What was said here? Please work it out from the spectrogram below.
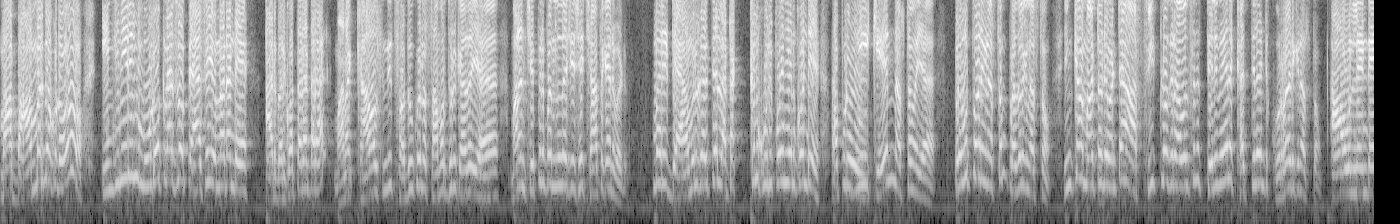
మా బామ్మర్ది ఒకడు ఇంజనీరింగ్ మూడో క్లాస్లో పాస్ అయి ఉన్నాడండి. ఆడు పనికి వస్తాడంటారా? మనకు కావాల్సింది చదువుకున్న సమర్థుడు కాదయ్యా. మనం చెప్పిన పనుల్లో చేసే చేతకాని వాడు. మరి డ్యాములు కడితే లటక్కన కూలిపోయింది అనుకోండి. అప్పుడు నీకేం నష్టం అయ్యా? ప్రభుత్వానికి నష్టం ప్రజలకు నష్టం. ఇంకా మాట్లాడేవంటే ఆ సీట్లోకి రావాల్సిన తెలివైన కత్తి లాంటి కుర్రాడికి నష్టం. అవునులేండి.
